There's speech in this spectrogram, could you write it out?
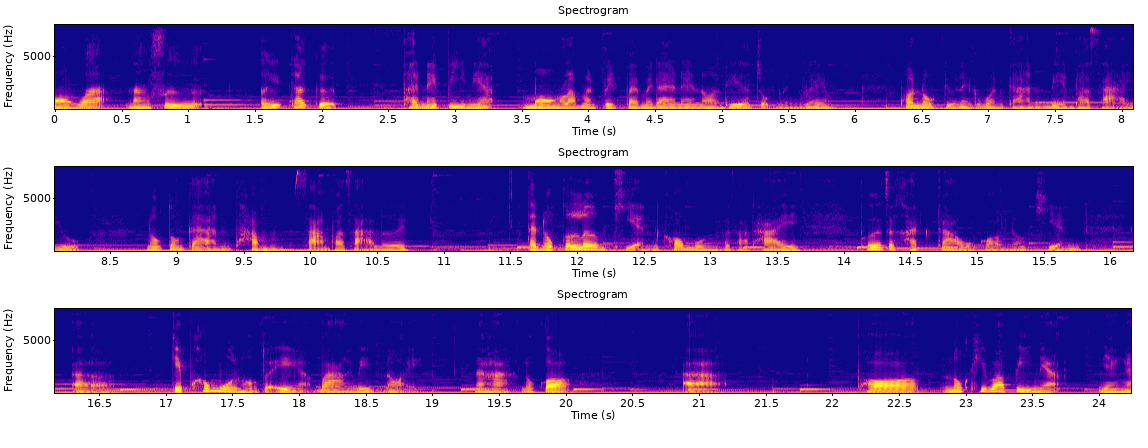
มองว่าหนังสือ เอ้ย ถ้าเกิดภายในปีนี้มองแล้วมันเป็นไปไม่ได้แน่นอนที่จะจบหนึ่งเล่ม เพราะนกอยู่ในกระบวนการเรียนภาษาอยู่ นกต้องการทำสามภาษาเลย แต่นกก็เริ่มเขียนข้อมูลภาษาไทย เพื่อจะคัดเกลาก่อนนกเขียนเเก็บข้อมูลของตัวเองอะบ้างนิดหน่อยนะคะ แล้วก็พอนกคิดว่าปีนี้ยังไง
